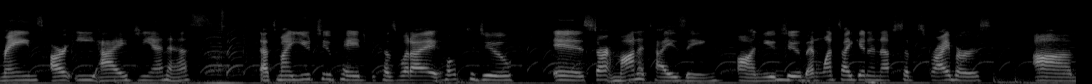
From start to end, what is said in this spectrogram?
Reigns, R E I G N S. That's my YouTube page because what I hope to do is start monetizing on YouTube. Mm-hmm. And once I get enough subscribers, um,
